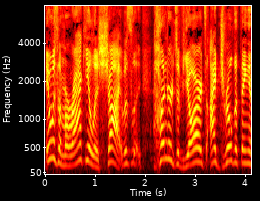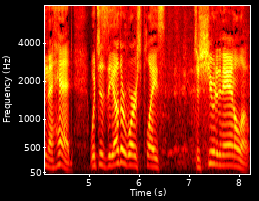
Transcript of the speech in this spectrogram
It was a miraculous shot. It was hundreds of yards. I drilled the thing in the head, which is the other worst place to shoot an antelope.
